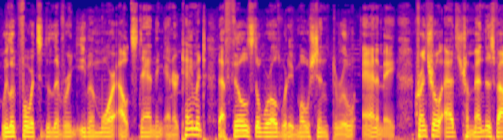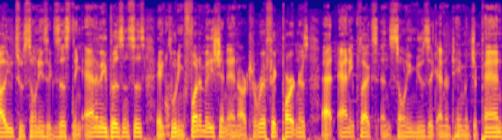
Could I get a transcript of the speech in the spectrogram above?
We look forward to delivering even more outstanding entertainment that fills the world with emotion through anime. Crunchyroll adds tremendous value to Sony's existing anime businesses, including Funimation and our terrific partners at Aniplex and Sony Music Entertainment Japan,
